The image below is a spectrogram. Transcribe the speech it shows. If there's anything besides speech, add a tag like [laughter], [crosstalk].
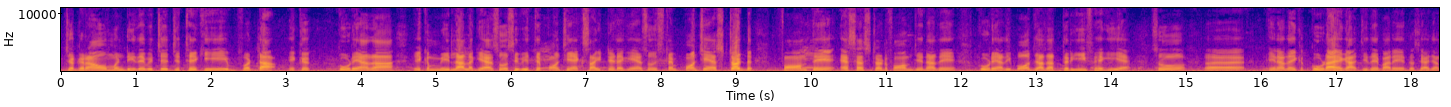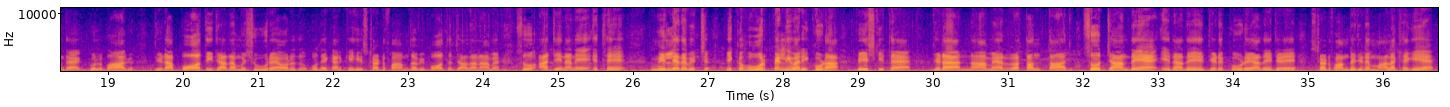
ਜਗਰਾਉਂ ਮੰਡੀ ਦੇ ਵਿੱਚ, ਜਿੱਥੇ ਕਿ ਵੱਡਾ ਇੱਕ ਘੋੜਿਆਂ ਦਾ ਇੱਕ ਮੇਲਾ ਲੱਗਿਆ ਸੋ ਅਸੀਂ ਵੀ ਇੱਥੇ ਪਹੁੰਚੇ ਹਾਂ ਐਕਸਾਈਟਿਡ ਹੈਗੇ ਹਾਂ। ਸੋ ਇਸ ਟਾਈਮ ਪਹੁੰਚੇ ਹਾਂ ਸਟੱਡ ਫਾਰਮ ਤੇ ਐਸਐਸ ਸਟੱਡ ਫਾਰਮ ਜਿਨ੍ਹਾਂ ਦੇ ਘੋੜਿਆਂ ਦੀ ਬਹੁਤ ਜ਼ਿਆਦਾ ਤਾਰੀਫ ਹੈਗੀ ਹੈ। ਸੋ ਇਹਨਾਂ ਦਾ ਇੱਕ ਘੋੜਾ ਹੈਗਾ, ਜਿਹਦੇ ਬਾਰੇ ਦੱਸਿਆ ਜਾਂਦਾ ਹੈ, ਗੁਲਬਾਗ, ਜਿਹੜਾ ਬਹੁਤ ਹੀ ਜ਼ਿਆਦਾ ਮਸ਼ਹੂਰ ਹੈ ਔਰ ਉਹਦੇ ਕਰਕੇ ਹੀ ਸਟੱਡ ਫਾਰਮ ਦਾ ਵੀ ਬਹੁਤ ਜ਼ਿਆਦਾ ਨਾਮ ਹੈ। ਸੋ ਅੱਜ ਇਹਨਾਂ ਨੇ ਇੱਥੇ ਮੇਲੇ ਦੇ ਵਿੱਚ ਇੱਕ ਹੋਰ ਪਹਿਲੀ ਵਾਰੀ ਘੋੜਾ ਪੇਸ਼ ਕੀਤਾ ਹੈ, ਜਿਹੜਾ ਨਾਮ ਹੈ ਰਤਨ ਤਾਜ। ਸੋ ਜਾਣਦੇ ਆ ਇਹਨਾਂ ਦੇ ਜਿਹੜੇ ਘੋੜਿਆਂ ਦੇ ਜਿਹੜੇ ਸਟੱਡ ਫਾਰਮ ਦੇ ਜਿਹੜੇ ਮਾਲਕ ਹੈਗੇ ਆ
